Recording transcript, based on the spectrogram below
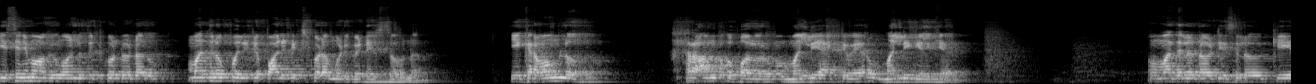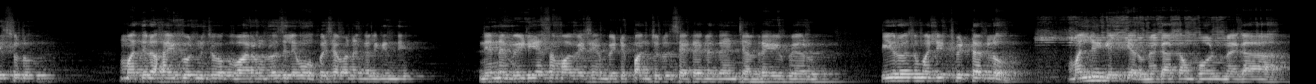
ఈ సినిమా అభిమానులు తిట్టుకుంటున్నారు. మధ్యలో పొలిటి పాలిటిక్స్ కూడా ముడిపెట్టేస్తూ ఉన్నారు. ఈ క్రమంలో రామ్ గోపాల్ వర్మ మళ్ళీ యాక్టివ్ అయ్యారు మళ్ళీ గెలికారు. మధ్యలో నోటీసులు కేసులు మధ్యలో హైకోర్టు నుంచి ఒక వారం రోజులేమో ఉపశమనం కలిగింది. నిన్న మీడియా సమావేశం పెట్టి పంచులు సెటైర్లు దాన్ని చెలరేగిపోయారు. ఈరోజు మళ్ళీ ట్విట్టర్లో మళ్ళీ గెలిచారు మెగా కంపౌండ్ మెగా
